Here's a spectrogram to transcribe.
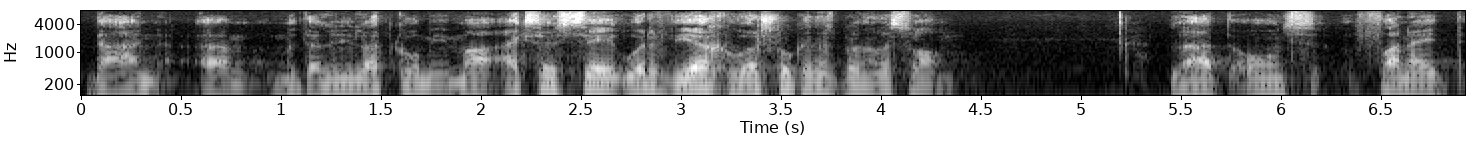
dan um, moet hulle nie laat kom nie, maar ek sou sê oorweeg hoërskoolkinders bring hulle saam. Laat ons vanuit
